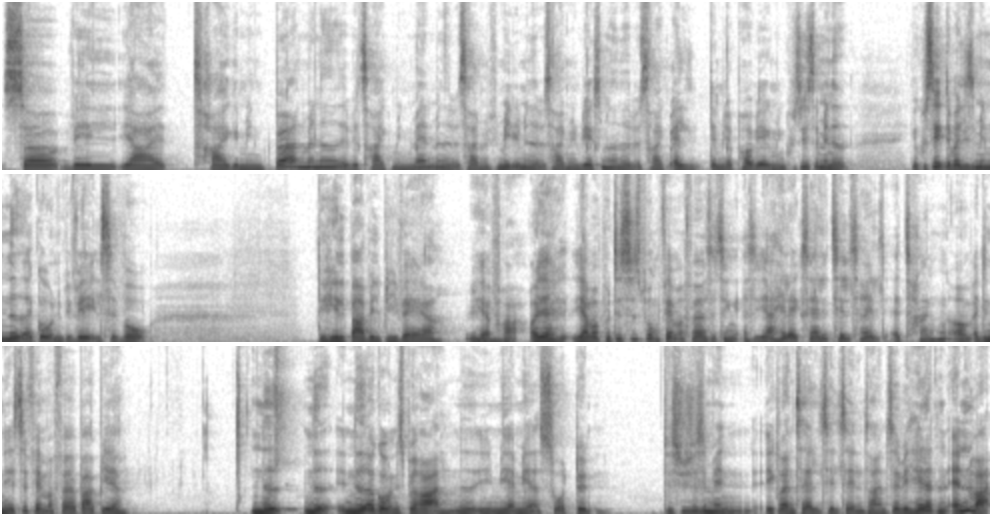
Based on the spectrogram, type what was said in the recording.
så vil jeg trække mine børn med ned, jeg vil trække min mand med ned, jeg vil trække min familie med ned, jeg vil trække min virksomhed ned, jeg vil trække alle dem, jeg påvirker, mine kursister med ned. Jeg kunne se, at det var ligesom en nedadgående bevægelse, hvor det hele bare ville blive værre mm. herfra. Og jeg, jeg var på det tidspunkt 45, så jeg tænkte, altså jeg er heller ikke særlig tiltalt af tanken om, at de næste 45 bare bliver ned, ned, nedadgående spiral, ned i mere og mere sort døn. Det synes jeg simpelthen ikke var en særlig tiltalende tegn. Så jeg vil hellere den anden vej.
